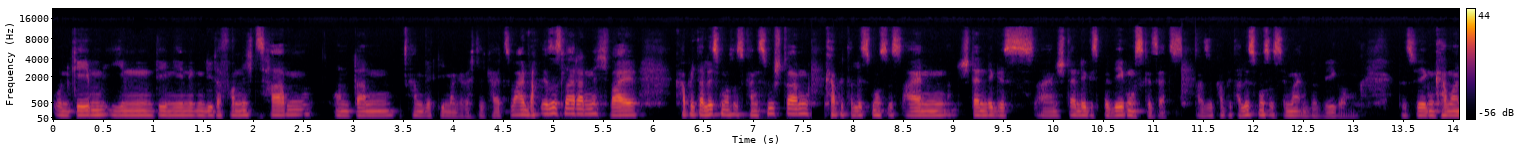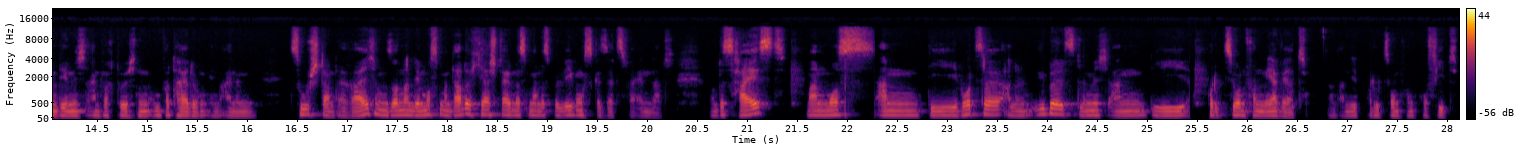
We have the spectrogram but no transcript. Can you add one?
und geben ihn denjenigen, die davon nichts haben. Und dann haben wir Klimagerechtigkeit. So einfach ist es leider nicht, weil Kapitalismus ist kein Zustand. Kapitalismus ist ein ständiges, ein ständiges Bewegungsgesetz. Also Kapitalismus ist immer in Bewegung. Deswegen kann man den nicht einfach durch eine Umverteilung in einem Zustand erreichen, sondern den muss man dadurch herstellen, dass man das Bewegungsgesetz verändert. Und das heißt, man muss an die Wurzel allen Übels, nämlich an die Produktion von Mehrwert und an die Produktion von Profit.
